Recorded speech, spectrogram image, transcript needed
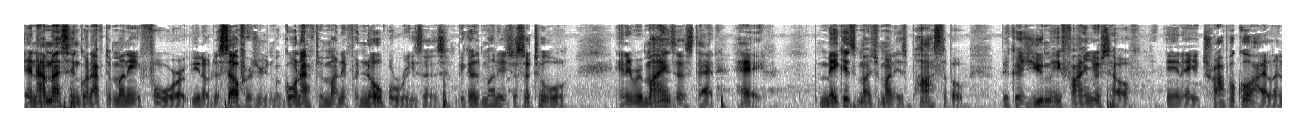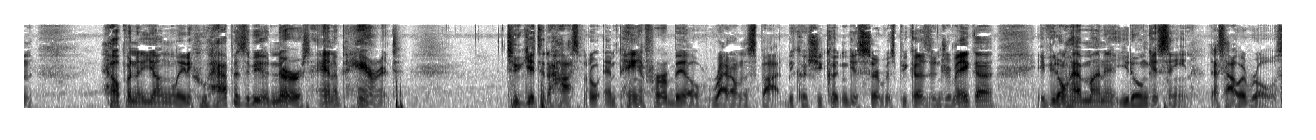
and I'm not saying going after money for, you know, the selfish reason, but going after money for noble reasons because money is just a tool. And it reminds us that, hey, make as much money as possible because you may find yourself in a tropical island helping a young lady who happens to be a nurse and a parent to get to the hospital and paying for her bill right on the spot because she couldn't get service. Because in Jamaica, if you don't have money, you don't get seen. That's how it rolls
